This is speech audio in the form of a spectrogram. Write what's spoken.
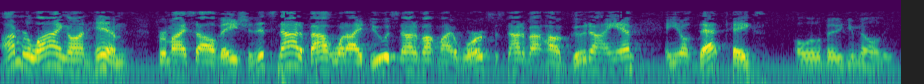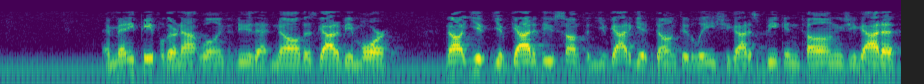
I'm relying on Him for my salvation. It's not about what I do. It's not about my works. It's not about how good I am. And you know, that takes a little bit of humility. And many people, they're not willing to do that. No, there's got to be more. No, you, you've got to do something. You've got to get dunked at least. You got to speak in tongues. You got to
